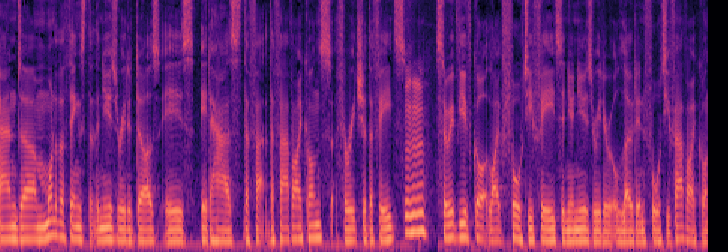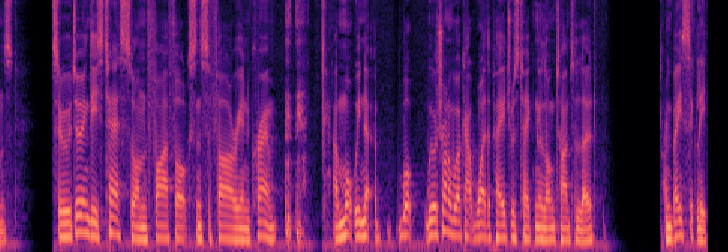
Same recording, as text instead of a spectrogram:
and um, one of the things that the newsreader does is it has the fa- the fav icons for each of the feeds. Mm-hmm. So if you've got like 40 feeds in your newsreader, it will load in 40 fav icons. So we were doing these tests on Firefox and Safari and Chrome, and what we know, what we were trying to work out why the page was taking a long time to load. And basically,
